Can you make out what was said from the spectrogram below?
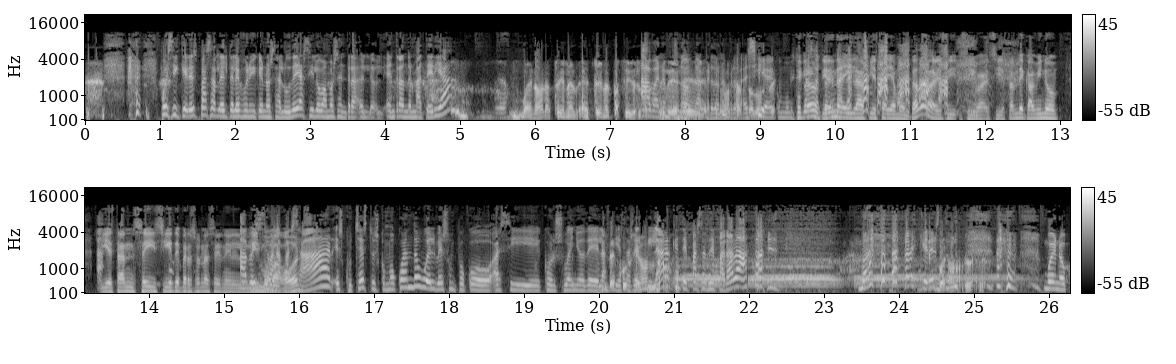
pues si quieres pasarle el teléfono y que nos salude, así lo vamos entra entrando en materia. Bueno, ahora estoy en el, estoy en el pasillo. Ah, bueno, pues no, perdona, perdona. Sí, como un Es que poco claro, tienen ahí la fiesta ya montada. Si, si, va- si están de camino y están seis, siete personas en el A ver si mismo van a vagón. pasar. Escucha, esto es como cuando vuelves un poco así con sueño de las De fiestas del Pilar, ¿no? que te pasas de parada. que eres Bueno, tú. bueno,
